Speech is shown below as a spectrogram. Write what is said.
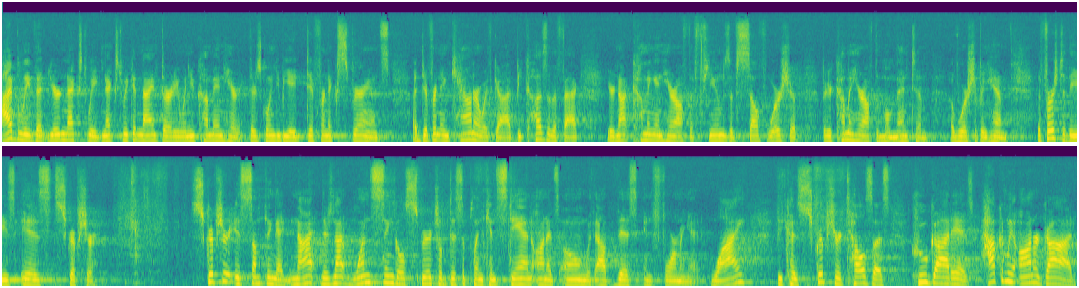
I believe that your next week, next week at 9:30 when you come in here, there's going to be a different experience, a different encounter with God because of the fact you're not coming in here off the fumes of self-worship, but you're coming here off the momentum of worshiping him. The first of these is scripture. Scripture is something that not, there's not one single spiritual discipline can stand on its own without this informing it. Why? Because Scripture tells us who God is. How can we honor God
